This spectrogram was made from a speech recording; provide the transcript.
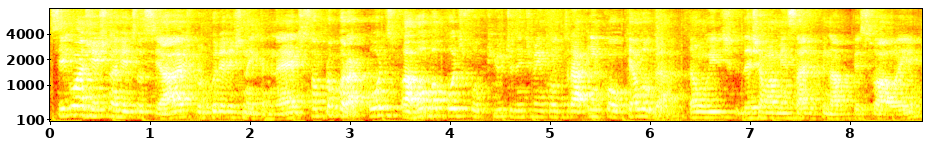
sigam a gente nas redes sociais, procure a gente na internet. Só procurar codes, arroba Codes for Futures, a gente vai encontrar em qualquer lugar. Então, Willis, deixa uma mensagem final pro pessoal aí.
